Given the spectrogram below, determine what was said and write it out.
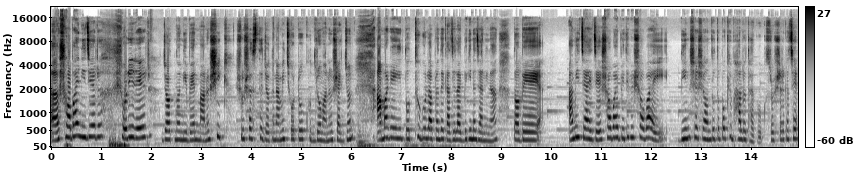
সবাই নিজের শরীরের যত্ন নেবেন, মানসিক সুস্বাস্থ্যের যত্ন আমি ছোট, ক্ষুদ্র মানুষ একজন। আমার এই তথ্যগুলো আপনাদের কাজে লাগবে কিনা জানি না। তবে আমি চাই যে সবাই, পৃথিবীর সবাই দিন শেষে অন্ততপক্ষে ভালো থাকুক। স্রষ্টার কাছে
